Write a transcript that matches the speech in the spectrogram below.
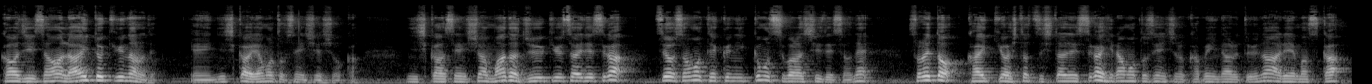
川尻さんはライト級なので、えー、西川大和選手でしょうか西川選手はまだ19歳ですが、強さもテクニックも素晴らしいですよね。それと階級は1つ下ですが平本選手の壁になるというのはありえますか？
